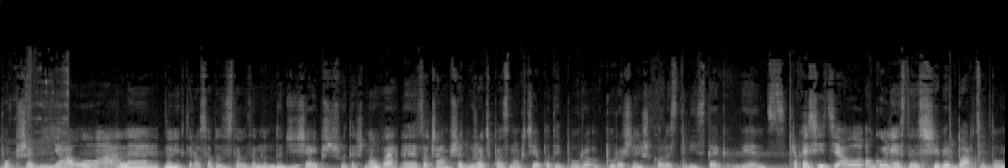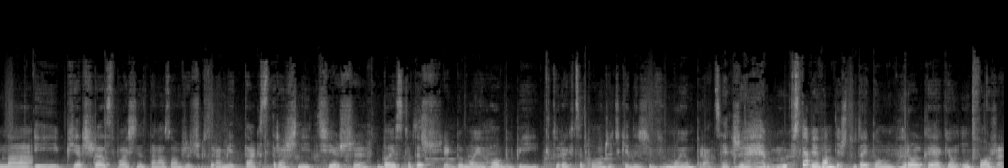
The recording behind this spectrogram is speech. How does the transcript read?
poprzewijało, ale no niektóre osoby zostały ze mną do dzisiaj, przyszły też nowe. E, zaczęłam przedłużać paznokcie po tej półro półrocznej szkole stylistek, więc trochę się działo. Ogólnie jestem z siebie bardzo dumna i pierwszy raz właśnie znalazłam rzecz, która mnie tak strasznie cieszy, bo jest to też jakby moje hobby, które chcę połączyć kiedyś w moją pracę. Także wstawię Wam też tutaj tą rolkę, jak ją utworzę.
